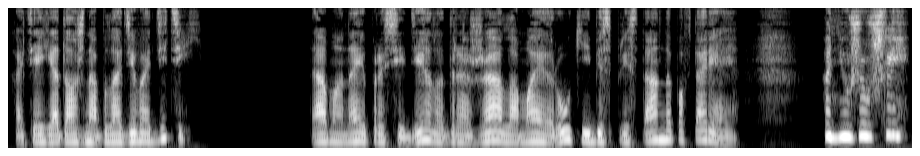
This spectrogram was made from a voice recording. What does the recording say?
хотя я должна была одевать детей. Там она и просидела, дрожа, ломая руки и беспрестанно повторяя. «Они уже ушли?»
